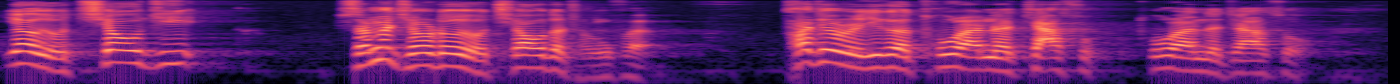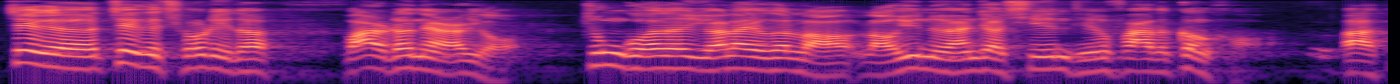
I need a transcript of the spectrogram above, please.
要有敲击，什么球都有敲的成分。它就是一个突然的加速，突然的加速。这个这个球里头，瓦尔德内尔有中国的原来有个老老运动员叫谢恩廷发的更好啊，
